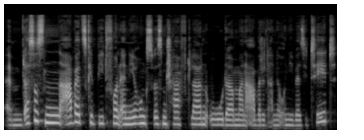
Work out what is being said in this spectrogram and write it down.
Ähm, das ist ein Arbeitsgebiet von Ernährungswissenschaftlern oder man arbeitet an der Universität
